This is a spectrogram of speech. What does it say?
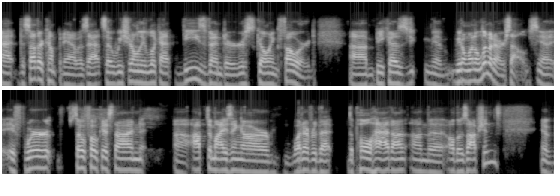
at this other company I was at, so we should only look at these vendors going forward um, because you know, we don't want to limit ourselves. You know, if we're so focused on uh, optimizing our whatever that the poll had on, on the all those options you know,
